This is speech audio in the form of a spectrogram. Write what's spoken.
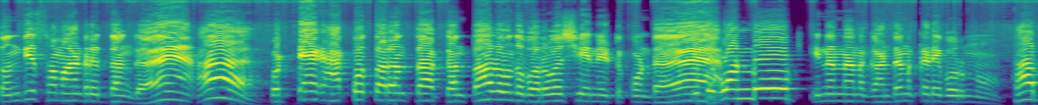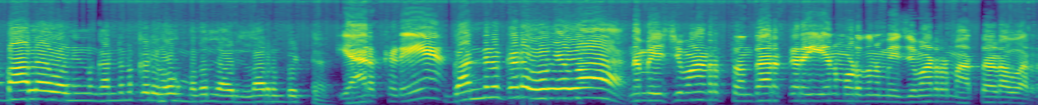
ತಂದಿ ಸಮಾನರಿದ್ದಂಗ ಹಾ. ಹಾಕೋತಾರಂತ ಕಂತಾದ ಒಂದು ಭರವಸೆಯನ್ನು ಇಟ್ಕೊಂಡ ಇಟ್ಕೊಂಡು ಇನ್ನ ನನ್ನ ಗಂಡನ ಕಡೆ ಬರ್ನು. ಹಾ ಬಾಲವ ನಿನ್ನ ಗಂಡನ ಕಡೆ ಹೋಗಿ ಮೊದಲು ಅವ್ರ ಎಲ್ಲಾರನ್ನ ಬಿಟ್ಟ. ಯಾರ ಕಡೆ? ಗಂಡನ ಕಡೆ ಹೋಗ್ಯವ ನಮ್ಮ ಯಜಮಾನ್ರ ತಂದಾರ ಕರೆ ಏನ್ ಮಾಡೋದು ನಮ್ಮ ಯಜಮಾನ್ರ ಮಾತಾಡವಾರ.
